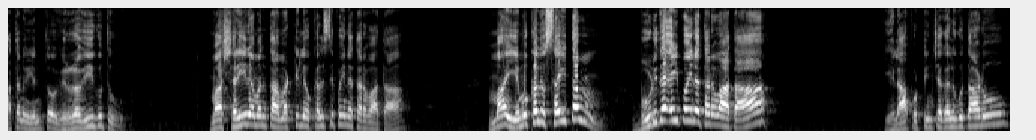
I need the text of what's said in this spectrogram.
అతను ఎంతో విర్రవీగుతూ మా శరీరమంతా మట్టిలో కలిసిపోయిన తర్వాత మా ఎముకలు సైతం బూడిద అయిపోయిన తర్వాత ఎలా పుట్టించగలుగుతాడు?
